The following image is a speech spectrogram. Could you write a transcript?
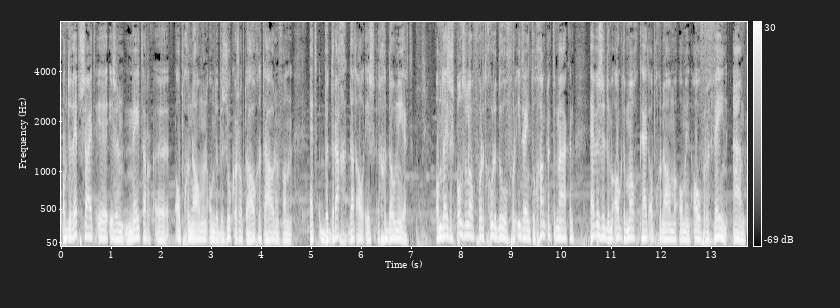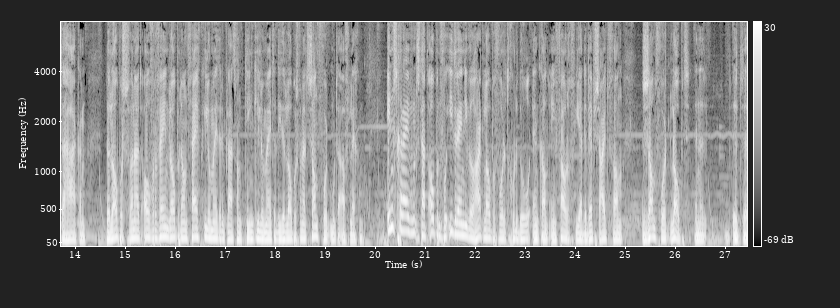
Op de website eh, is een meter eh, opgenomen om de bezoekers op de hoogte te houden... van het bedrag dat al is gedoneerd. Om deze sponsorloop voor het goede doel voor iedereen toegankelijk te maken... hebben ze de, ook de mogelijkheid opgenomen om in Overveen aan te haken. De lopers vanuit Overveen lopen dan 5 kilometer in plaats van 10 kilometer... die de lopers vanuit Zandvoort moeten afleggen. Inschrijven staat open voor iedereen die wil hardlopen voor het goede doel... en kan eenvoudig via de website van Zandvoort Loopt. En het, eh,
